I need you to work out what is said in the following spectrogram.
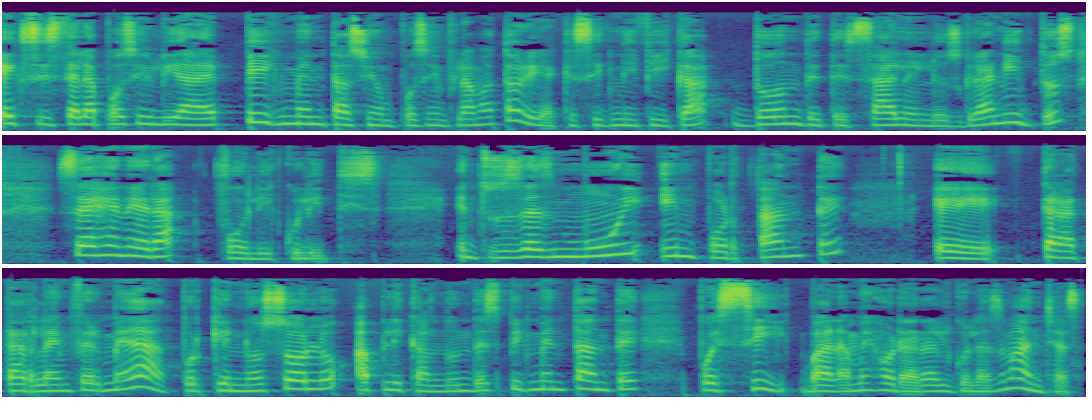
existe la posibilidad de pigmentación posinflamatoria, que significa donde te salen los granitos, se genera foliculitis. Entonces es muy importante eh, tratar la enfermedad, porque no solo aplicando un despigmentante, pues sí, van a mejorar algo las manchas,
